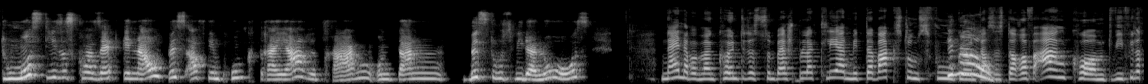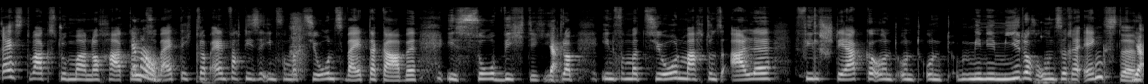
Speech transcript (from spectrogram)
du musst dieses Korsett genau bis auf den Punkt drei Jahre tragen und dann bist du es wieder los, Nein, aber man könnte das zum Beispiel erklären mit der Wachstumsfuge, genau. dass es darauf ankommt, wie viel Restwachstum man noch hat genau. und so weiter. Ich glaube einfach, diese Informationsweitergabe ist so wichtig. Ja. Ich glaube, Information macht uns alle viel stärker und, und, und minimiert auch unsere Ängste. Ja.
